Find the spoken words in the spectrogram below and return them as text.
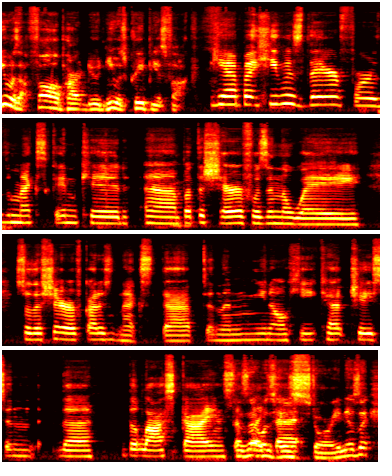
He was a fall apart dude. And he was creepy as fuck. Yeah, but he was there for the Mexican kid, uh, but the sheriff was in the way, so the sheriff got his neck stabbed, and then you know he kept chasing the the last guy and stuff that like was that. his story. And it was like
